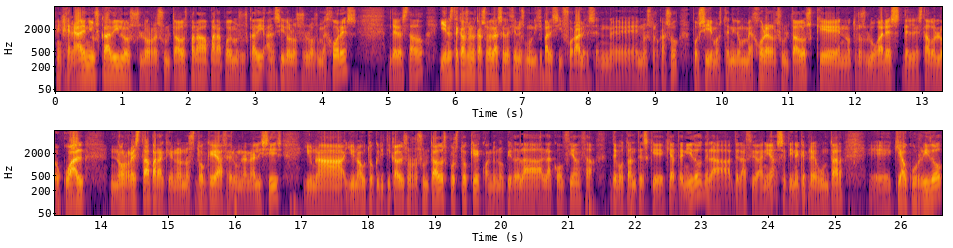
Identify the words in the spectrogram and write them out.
En general en Euskadi los, los resultados para, para Podemos Euskadi han sido los, los mejores del Estado y en este caso, en el caso de las elecciones municipales y forales. Eh, en, nuestro caso, pues sí, hemos tenido mejores resultados que en otros lugares del Estado, lo cual no resta para que no nos toque mm. hacer un análisis y una, y una autocrítica de esos resultados, puesto que cuando uno pierde la, confianza de votantes que, ha tenido de la, de la ciudadanía, se tiene que, preguntar eh, qué ha ocurrido,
